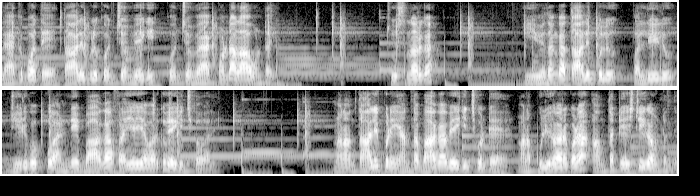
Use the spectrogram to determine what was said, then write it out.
లేకపోతే తాలింపులు కొంచెం వేగి కొంచెం వేగకుండా అలా ఉంటాయి. చూస్తున్నారుగా? ఈ విధంగా తాలింపులు పల్లీలు జీడిపప్పు అన్నీ బాగా ఫ్రై అయ్యే వరకు వేగించుకోవాలి. మనం తాలింపుని ఎంత బాగా వేగించుకుంటే మన పులిహోర కూడా అంత టేస్టీగా ఉంటుంది.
